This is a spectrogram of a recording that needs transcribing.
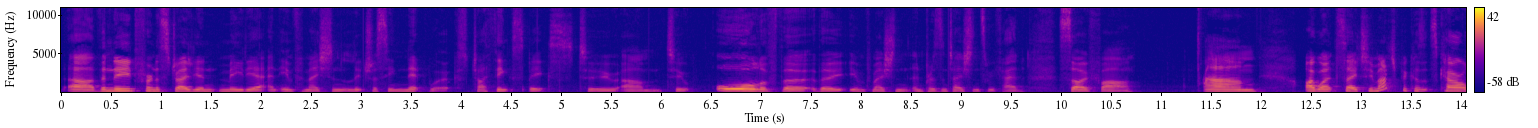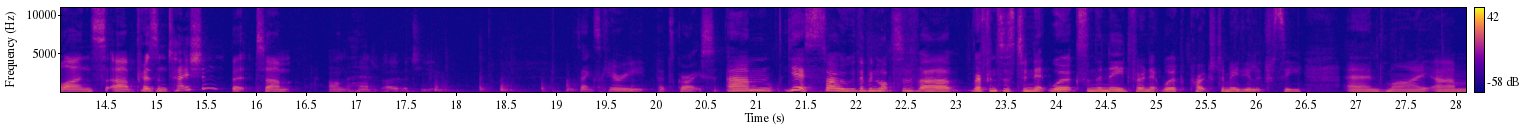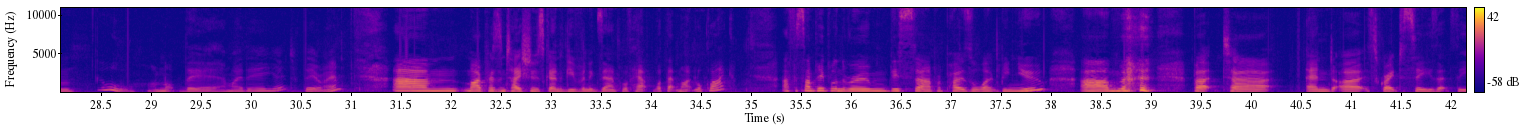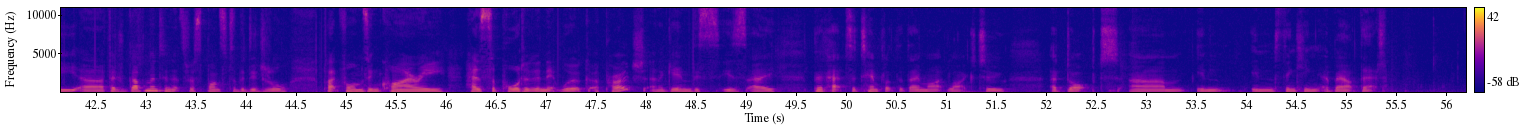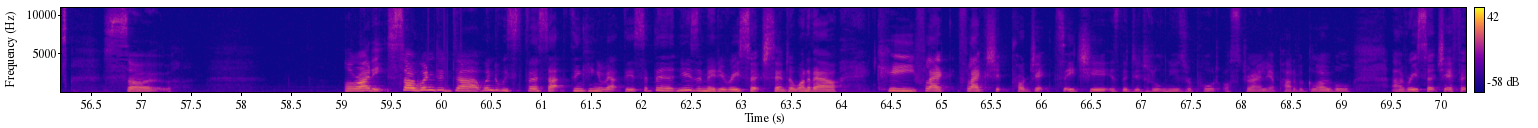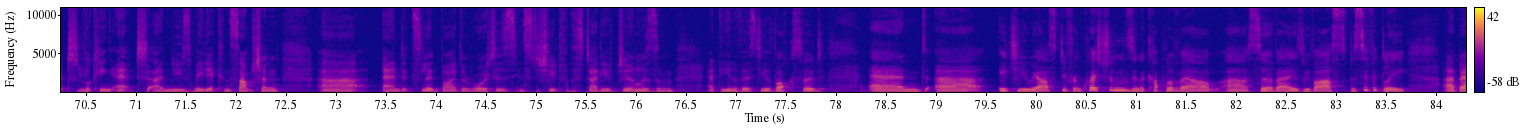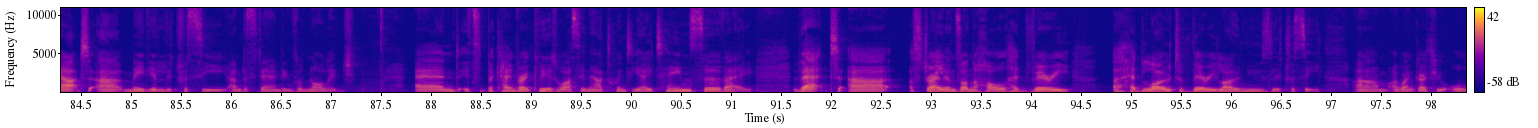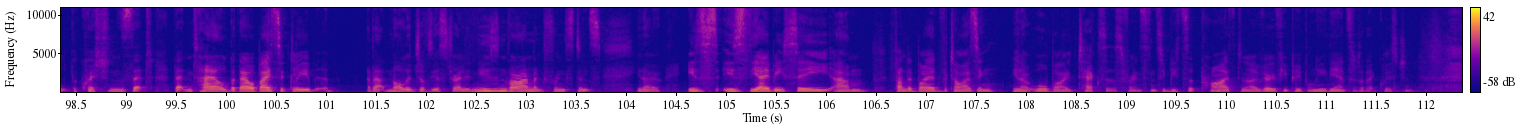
uh, The Need for an Australian Media and Information Literacy Network, which I think speaks to, um, to all of the, the information and presentations we've had so far. Um, I won't say too much because it's Caroline's uh, presentation, but um, I'll hand it over to you. Thanks, Kerry. That's great. Um, yes, so there have been lots of uh, references to networks and the need for a network approach to media literacy. And my, um, oh, I'm not there. Am I there yet? There I am. Um, my presentation is going to give an example of how, what that might look like. Uh, for some people in the room, this uh, proposal won't be new, um, but uh, and uh, it's great to see that the uh, federal government, in its response to the digital platforms inquiry, has supported a network approach. And again, this is a perhaps a template that they might like to adopt um, in in thinking about that. So, Alrighty. So when did uh, when did we first start thinking about this? At the News and Media Research Centre, one of our key flag, flagship projects each year is the Digital News Report Australia, part of a global uh, research effort looking at uh, news media consumption, uh, and it's led by the Reuters Institute for the Study of Journalism at the University of Oxford. And uh, each year we ask different questions. In a couple of our uh, surveys, we've asked specifically about media literacy understandings or knowledge. And it became very clear to us in our 2018 survey that uh, Australians on the whole had very uh, had low to very low news literacy. Um, I won't go through all the questions that that entailed, but they were basically about knowledge of the Australian news environment. For instance, you know, is is the ABC um, funded by advertising, you know, or by taxes? For instance, you'd be surprised to know very few people knew the answer to that question.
